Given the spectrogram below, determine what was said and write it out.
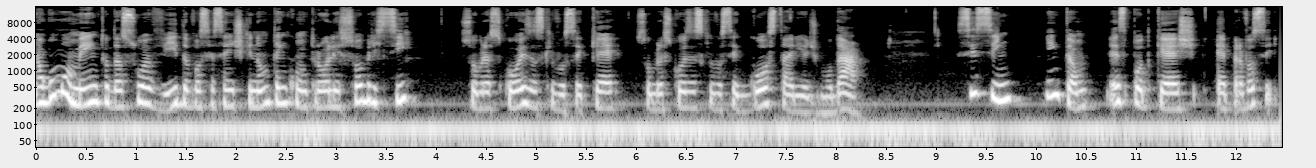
Em algum momento da sua vida você sente que não tem controle sobre si, sobre as coisas que você quer, sobre as coisas que você gostaria de mudar? Se sim, então esse podcast é para você.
